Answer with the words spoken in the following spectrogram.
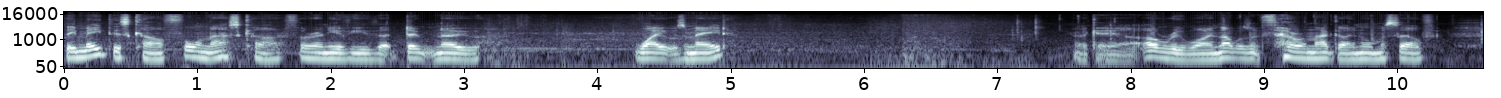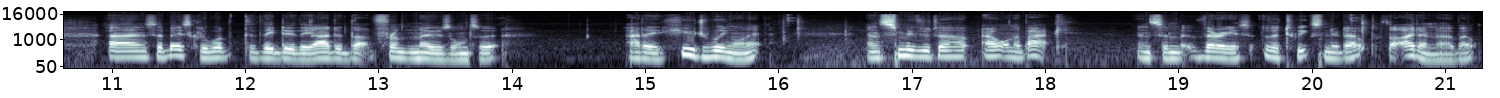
They made this car for NASCAR, for any of you that don't know why it was made. Okay, I'll rewind. That wasn't fair on that guy nor myself. And so basically what did they do? They added that front nose onto it, added a huge wing on it, and smoothed it out out on the back. And some various other tweaks, no doubt, that I don't know about.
